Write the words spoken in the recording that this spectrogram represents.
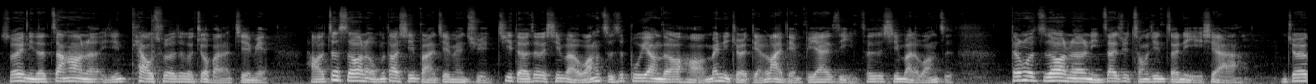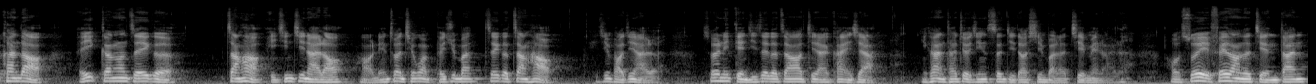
所以你的账号呢已经跳出了这个旧版的界面。好，这时候呢，我们到新版的界面去，记得这个新版网址是不一样的哦，哈，manager 点 line 点 biz，这是新版的网址。登录之后呢，你再去重新整理一下，你就会看到，哎，刚刚这个账号已经进来了，好，连赚千万培训班这个账号已经跑进来了，所以你点击这个账号进来看一下，你看它就已经升级到新版的界面来了，好，所以非常的简单。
